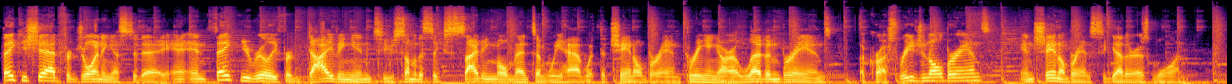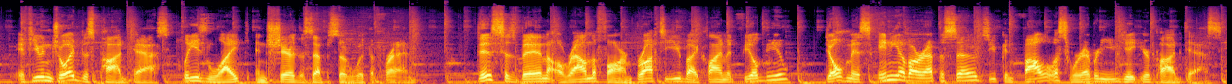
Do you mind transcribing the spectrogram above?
Thank you, Shad, for joining us today. And, thank you really for diving into some of this exciting momentum we have with the channel brand, bringing our 11 brands across regional brands and channel brands together as one. If you enjoyed this podcast, please like and share this episode with a friend. This has been Around the Farm, brought to you by Climate FieldView. Don't miss any of our episodes. You can follow us wherever you get your podcasts.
